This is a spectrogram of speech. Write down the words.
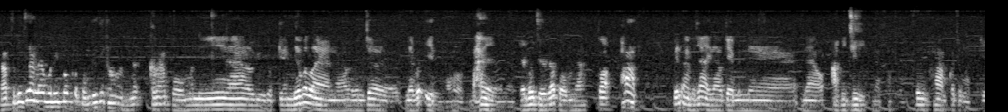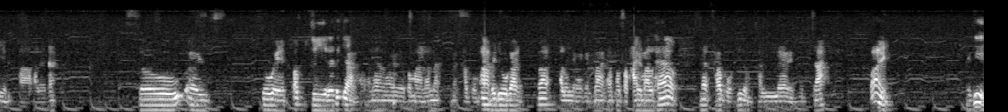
ครับสวัสดีทุกท่านนะวันนี้พบกับผมที่ที่ทอนนะครับผมวันนี้นะเราอยู่กับเกม Neverland นะ Adventure Never In นะครับผมไปนะเกมมือถือครับผมนะ ก็ภาพเป็นอ่าไม่ใช่แนวเกมเป็นแนวแนว RPG นะครับผมซึ่งภาพก็จะเหมือนเกมอ่าอะไรนะ so เอ่อ The Way of G อะไรทุกอย่างนะประมาณนั้นนะนะครับผมอะไปดูกันว่าอะไรยังไงกันบ้างครับภาษาไทยมาแล้วนะครับผมที่สำคัญเลยนะจ๊ะไป ไปที่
